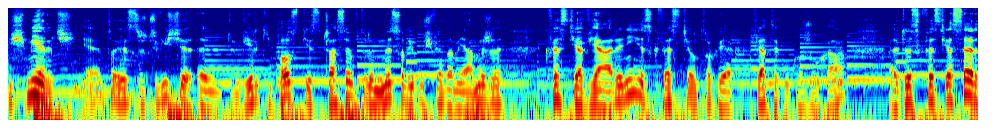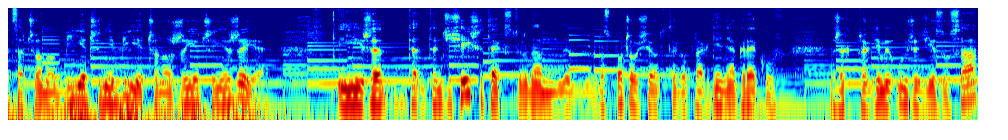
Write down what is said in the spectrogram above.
i śmierci. Nie? To jest rzeczywiście, e, Wielki Post jest czasem, w którym my sobie uświadamiamy, że kwestia wiary nie jest kwestią trochę jak kwiatek u kożucha, ale to jest kwestia serca, czy ono bije, czy nie bije, czy ono żyje, czy nie żyje. I że ten, ten dzisiejszy tekst, który nam y, rozpoczął się od tego pragnienia Greków, że pragniemy ujrzeć Jezusa,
